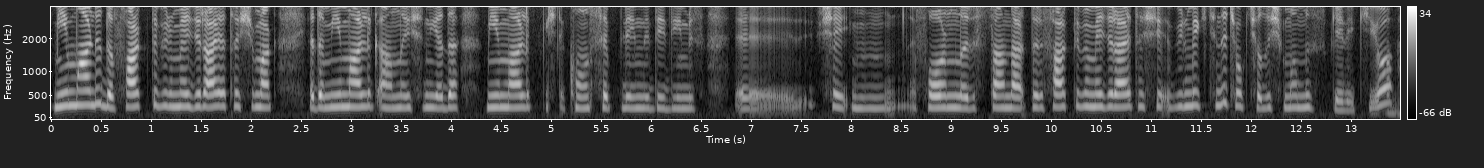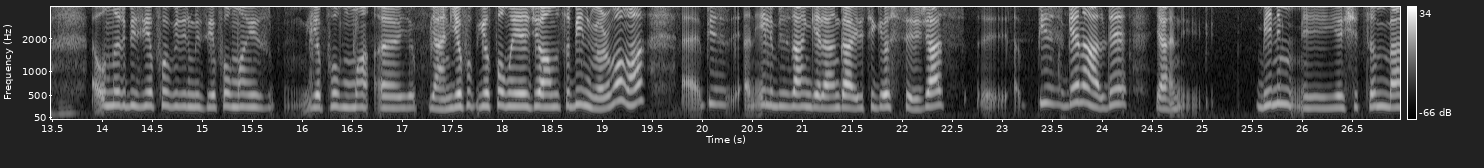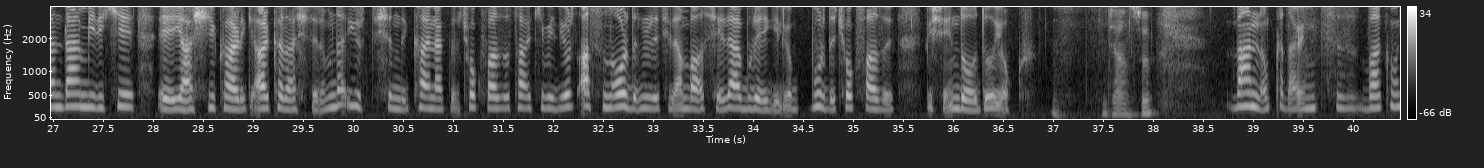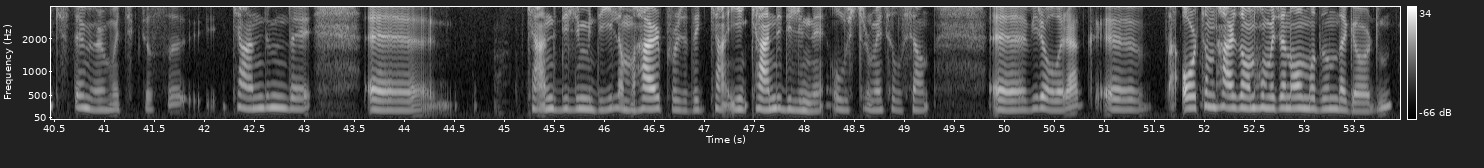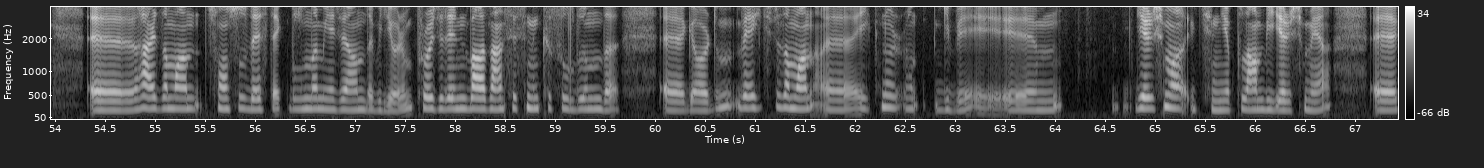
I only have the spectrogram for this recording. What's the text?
Mimarlığı da farklı bir mecraya taşımak ya da mimarlık anlayışını ya da mimarlık işte konseptlerini dediğimiz e, şey m, formları, standartları farklı bir mecraya taşıyabilmek için de çok çalışmamız gerekiyor. Onları biz yapabilir miyiz, yapamayız, yapama, e, yap- yani yapıp yapamayacağımızı bilmiyorum ama e, biz yani elimizden gelen gayreti göstereceğiz. E, biz genelde yani benim e, yaşıtım benden bir iki e, yaş yukarıdaki arkadaşlarım da yurt dışındaki kaynakları çok fazla takip ediyoruz. Aslında oradan üretilen bazı şeyler buraya geliyor. Burada çok fazla bir şeyin doğduğu yok. Cansu. Ben o kadar ümitsiz bakmak istemiyorum açıkçası. Kendim de e, kendi dilimi değil ama her projede ke- kendi dilini oluşturmaya çalışan e, biri olarak e, ortamın her zaman homojen olmadığını da gördüm. E, her zaman sonsuz destek bulunamayacağını da biliyorum. Projelerin bazen sesinin kısıldığını da e, gördüm ve hiçbir zaman e, İlknur gibi yarışma için yapılan bir yarışmaya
